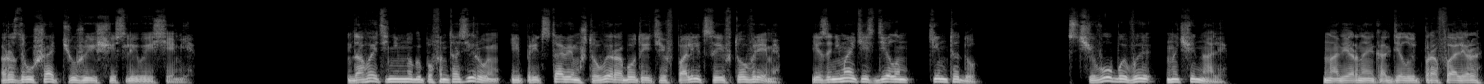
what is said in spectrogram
разрушать чужие счастливые семьи. Давайте немного пофантазируем и представим, что вы работаете в полиции в то время и занимаетесь делом Ким Тэду. С чего бы вы начинали? Наверное, как делают профайлеры,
